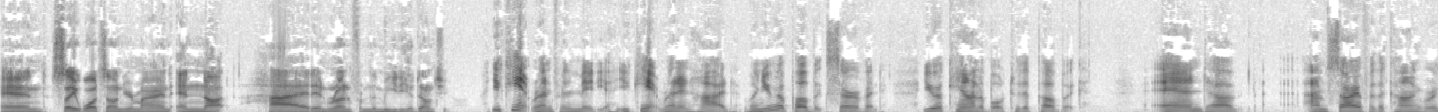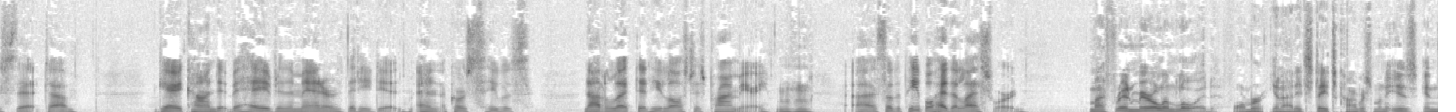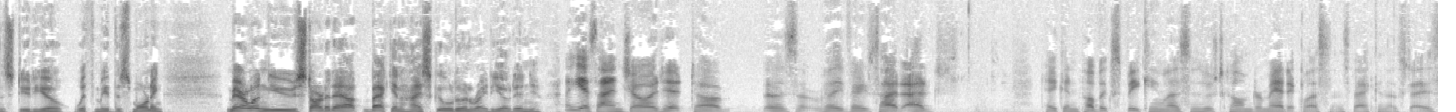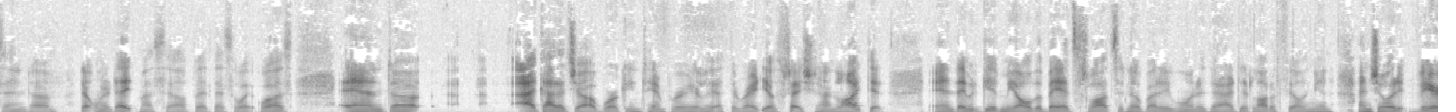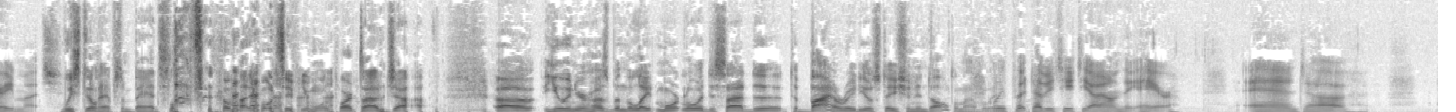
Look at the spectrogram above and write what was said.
and say what's on your mind and not hide and run from the media, don't you? You can't run from the media. You can't run and hide. When you're a public servant, you're accountable to the public. And uh, I'm sorry for the Congress that. Uh, Gary Condit behaved in the manner that he did. And of course, he was not elected, he lost his primary. Mm-hmm. Uh, so the people had the last word. My friend Marilyn Lloyd, former United States Congressman, is in the studio with me this morning. Marilyn, you started out back in high school doing radio, didn't you? Uh, yes, I enjoyed it. Uh, it was really very exciting. I taken public speaking lessons. We used to call them dramatic lessons back in those days. And um, don't want to date myself, but that's the way it was. And uh, I got a job working temporarily at the radio station. I liked it. And they would give me all the bad slots that nobody wanted that I did a lot of filling in. I enjoyed it very much. We still have some bad slots that nobody wants if you want a part time job. Uh, you and your husband, the late Mort Lloyd, decided to, to buy a radio station in Dalton, I believe. We put WTTI on the air. And uh,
